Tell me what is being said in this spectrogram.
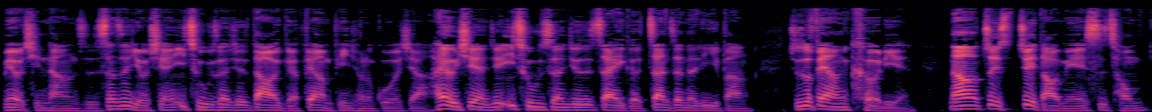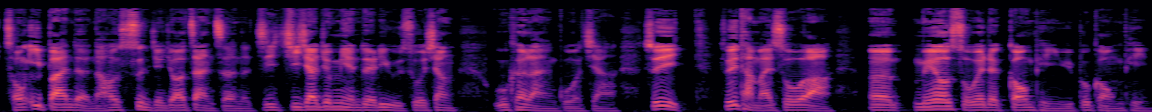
没有金汤匙，甚至有些人一出生就是到一个非常贫穷的国家，还有一些人就一出生就是在一个战争的地方，就是非常可怜。然后最最倒霉的是从从一般的，然后瞬间就要战争了，即即将就面对，例如说像乌克兰国家，所以所以坦白说啊，呃，没有所谓的公平与不公平，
